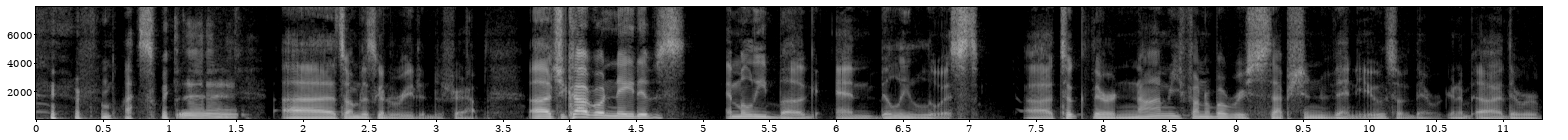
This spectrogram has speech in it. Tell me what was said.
from last week. Dang. Uh, so I'm just going to read it straight out. Uh, Chicago natives Emily Bugg and Billy Lewis uh, took their non-refundable reception venue. So they were going to uh, they were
